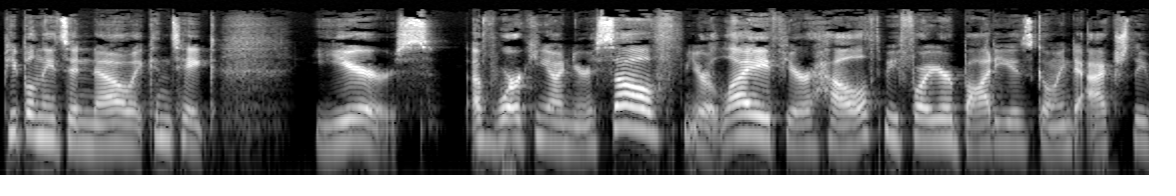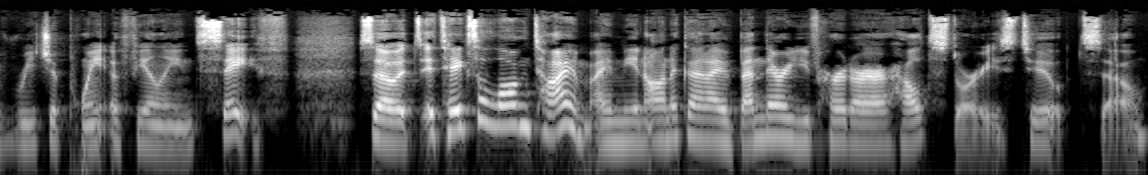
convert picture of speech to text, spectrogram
people need to know it can take years of working on yourself, your life, your health before your body is going to actually reach a point of feeling safe. So it, it takes a long time. I mean, Annika and I have been there. You've heard our health stories too. So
